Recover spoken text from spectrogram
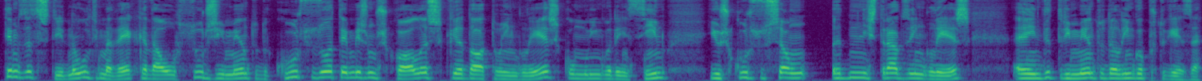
temos assistido na última década ao surgimento de cursos ou até mesmo escolas que adotam inglês como língua de ensino e os cursos são administrados em inglês em detrimento da língua portuguesa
